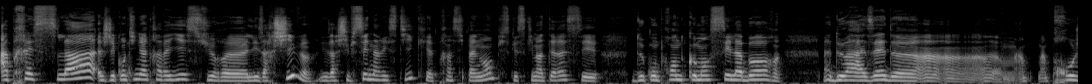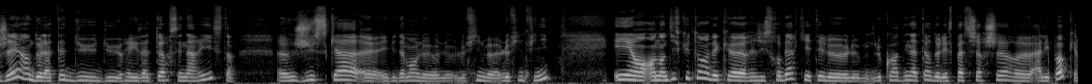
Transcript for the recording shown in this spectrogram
Après cela, j'ai continué à travailler sur les archives, les archives scénaristiques principalement, puisque ce qui m'intéresse, c'est de comprendre comment s'élabore de A à Z euh, un, projet hein, de la tête du, réalisateur scénariste euh, jusqu'à euh, évidemment le, film, le film fini. Et en en, discutant avec Régis Robert, qui était le, coordinateur de l'espace chercheur à l'époque,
